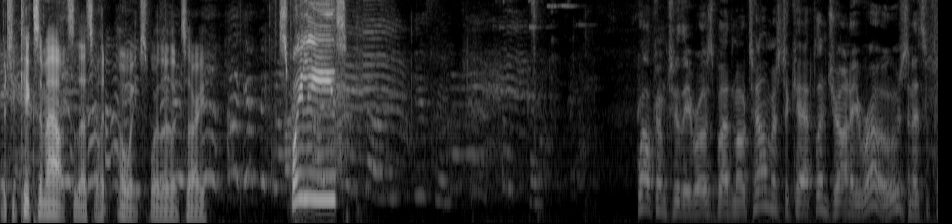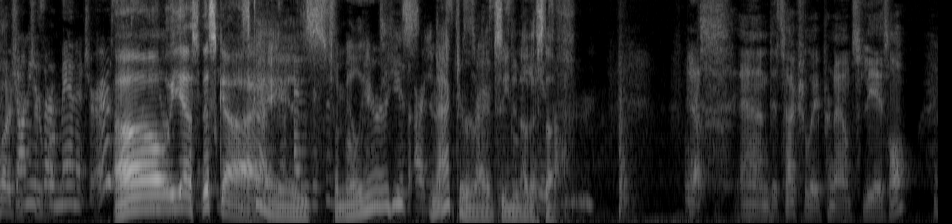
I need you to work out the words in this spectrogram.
but she kicks him out. So that's what. Oh wait, spoiler alert. Sorry. Spoilies. Welcome to the Rosebud Motel, Mr. Kaplan, Johnny Rose, and it's a pleasure Johnny to. is our manager. Oh yes, this guy. This guy guy. And is this is familiar. Roland. He is He's our an guest actor I've services seen in other stuff. liaison. Yes, and it's actually pronounced liaison, hmm.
